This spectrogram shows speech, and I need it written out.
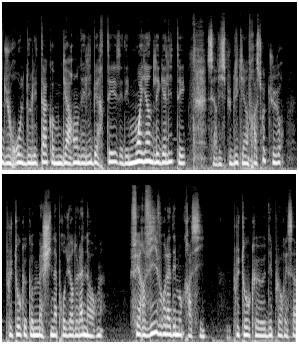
du rôle de l'État comme garant des libertés et des moyens de l'égalité, services publics et infrastructures, plutôt que comme machine à produire de la norme. Faire vivre la démocratie, plutôt que déplorer sa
